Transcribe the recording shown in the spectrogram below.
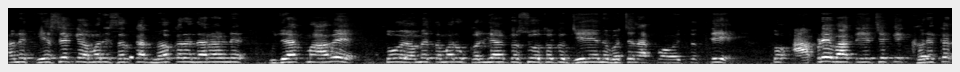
અને કહેશે કે અમારી સરકાર ન કરે નારાયણને ગુજરાતમાં આવે તો અમે તમારું કલ્યાણ કરશું અથવા તો જે એને વચન આપવા હોય તો તે. તો આપણે વાત એ છે કે ખરેખર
